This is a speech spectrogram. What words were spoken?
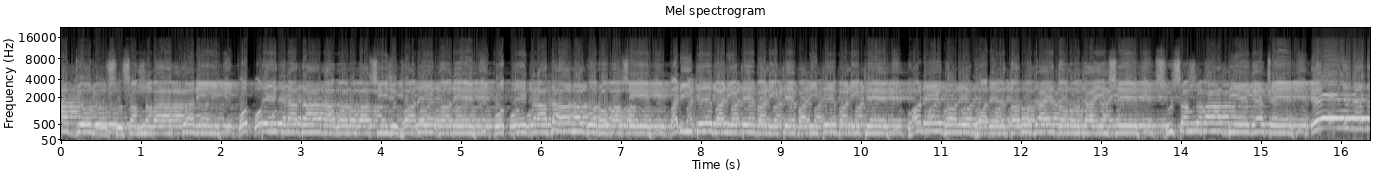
একজন সুসংবাদকারী প্রত্যেক রাধা নগরবাসীর ঘরে ঘরে, প্রত্যেক রাধা নগরবাসী বাড়িতে বাড়িতে বাড়িতে বাড়িতে বাড়িতে, ঘরে ঘরে ঘরের দরজায় দরজায় এসে সুসংবাদ দিয়ে গেছে, এ রাধা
